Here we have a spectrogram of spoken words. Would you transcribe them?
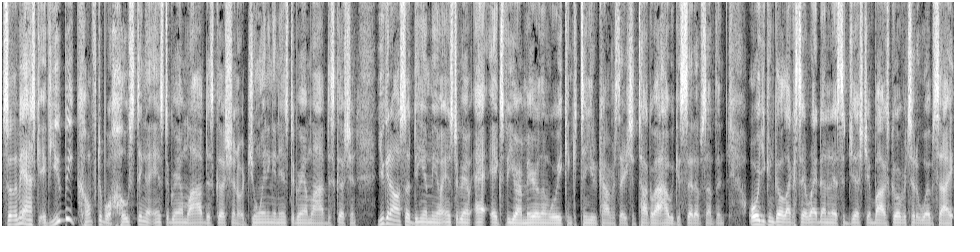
So let me ask you, if you'd be comfortable hosting an Instagram live discussion or joining an Instagram live discussion, you can also DM me on Instagram at XVR Maryland where we can continue the conversation, talk about how we can set up something. Or you can go, like I said, right down in that suggestion box, go over to the website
